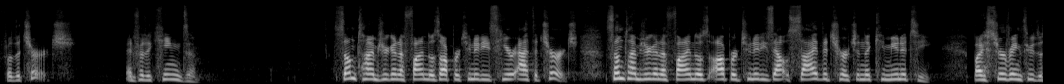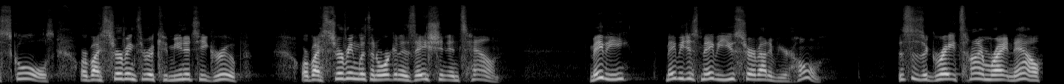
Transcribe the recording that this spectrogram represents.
for the church and for the kingdom. Sometimes you're going to find those opportunities here at the church. Sometimes you're going to find those opportunities outside the church in the community by serving through the schools, or by serving through a community group, or by serving with an organization in town. Maybe, maybe just maybe you serve out of your home. This is a great time right now,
